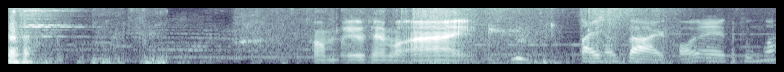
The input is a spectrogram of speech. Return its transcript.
Không yêu thêm một ai. Tay nó dài khó e có chúng quá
